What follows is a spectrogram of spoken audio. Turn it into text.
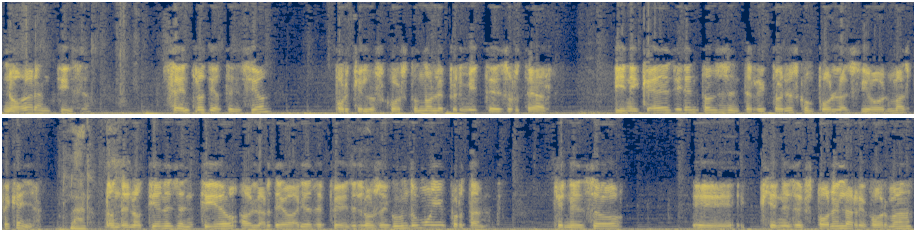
no garantiza centros de atención porque los costos no le permite sortear. Y ni qué decir entonces en territorios con población más pequeña, Claro. donde no tiene sentido hablar de varias EPS. Lo segundo muy importante, que en eso eh, quienes exponen la reforma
